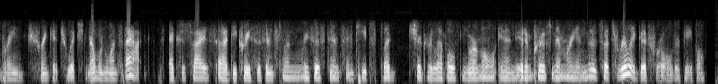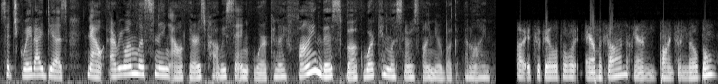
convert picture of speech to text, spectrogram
brain shrinkage, which no one wants that. Exercise uh, decreases insulin resistance and keeps blood sugar levels normal, and it improves memory and mood. So it's really good for older people. Such great ideas. Now, everyone listening out there is probably saying, Where can I find this book? Where can listeners find your book, Adeline? Uh, it's available at Amazon and Barnes and Noble,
